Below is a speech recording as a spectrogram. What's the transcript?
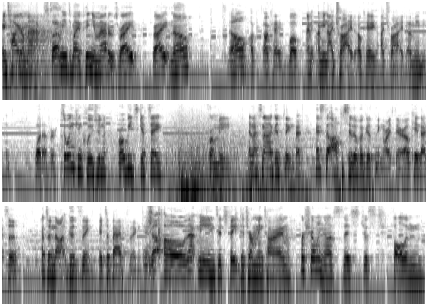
entire maps. So that means my opinion matters, right? Right? No? No? Okay, well, I mean, I mean, I tried, okay? I tried. I mean, whatever. So in conclusion, Robeats gets a from me and that's not a good thing. That's that's the opposite of a good thing right there. Okay, that's a That's a not good thing. It's a bad thing. And uh-oh, that means it's fate determining time for showing us this just fallen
